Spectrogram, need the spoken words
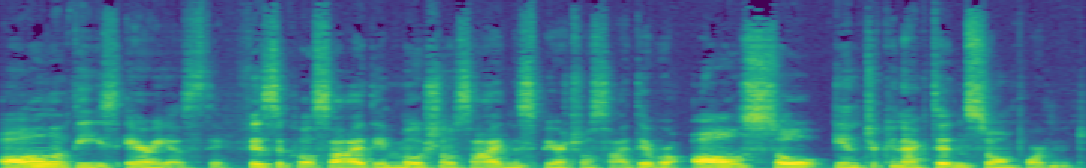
all of these areas, the physical side, the emotional side, and the spiritual side, they were all so interconnected and so important.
